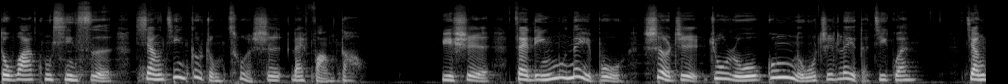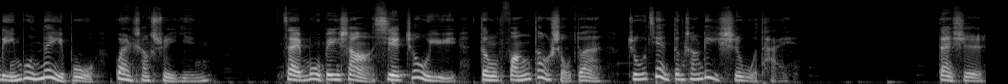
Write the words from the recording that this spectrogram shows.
都挖空心思想尽各种措施来防盗。于是，在陵墓内部设置诸如弓弩之类的机关，将陵墓内部灌上水银，在墓碑上写咒语等防盗手段逐渐登上历史舞台。但是，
